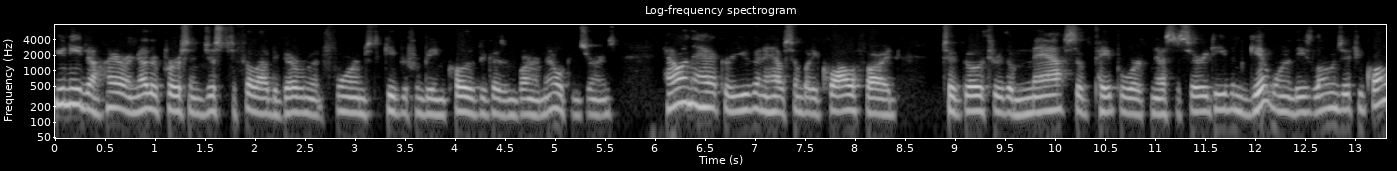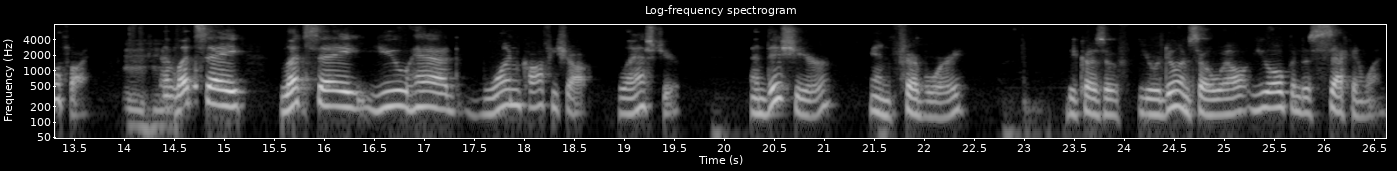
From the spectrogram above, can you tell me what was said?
you need to hire another person just to fill out the government forms to keep you from being closed because of environmental concerns. How in the heck are you going to have somebody qualified to go through the mass of paperwork necessary to even get one of these loans if you qualify? Mm-hmm. And let's say, let's say you had one coffee shop last year, and this year in February, because of you were doing so well, you opened a second one,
